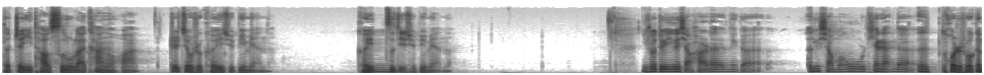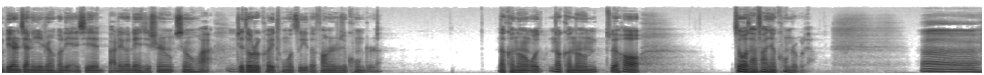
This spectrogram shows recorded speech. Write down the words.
的这一套思路来看的话，这就是可以去避免的，可以自己去避免的。你说对一个小孩的那个。一个小萌屋，天然的，呃，或者说跟别人建立任何联系，把这个联系深深化，这都是可以通过自己的方式去控制的。那可能我，那可能最后，最后他发现控制不了。呃，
